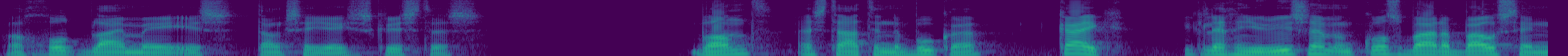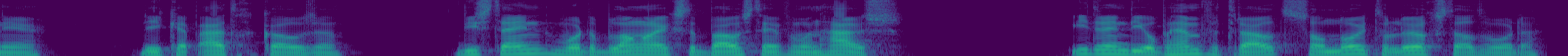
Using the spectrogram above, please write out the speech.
waar God blij mee is dankzij Jezus Christus. Want er staat in de boeken: Kijk, ik leg in Jeruzalem een kostbare bouwsteen neer, die ik heb uitgekozen. Die steen wordt de belangrijkste bouwsteen van mijn huis. Iedereen die op hem vertrouwt, zal nooit teleurgesteld worden.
